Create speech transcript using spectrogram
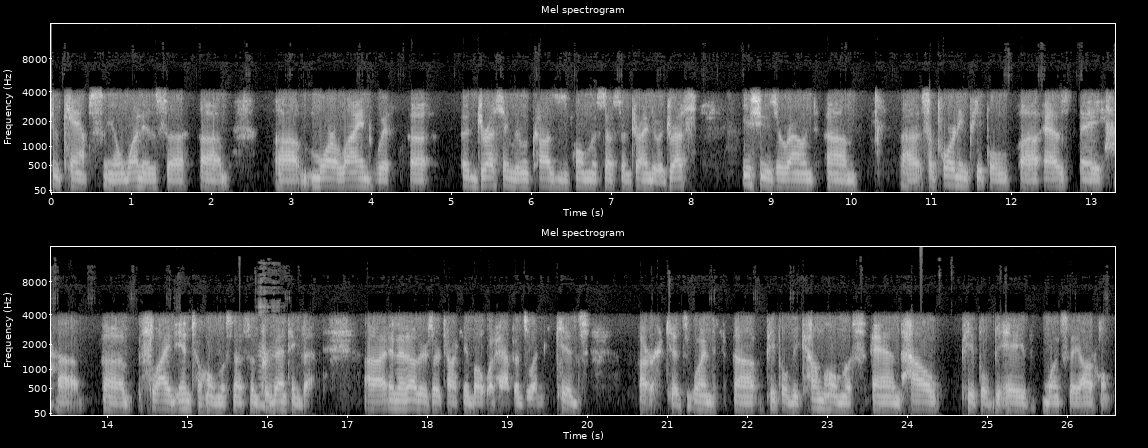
two camps. You know, one is uh, um, uh, more aligned with uh, addressing the root causes of homelessness and trying to address issues around um, uh, supporting people uh, as they slide into homelessness and mm-hmm. preventing that. and then others are talking about what happens when kids are kids when people become homeless and how people behave once they are homeless.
